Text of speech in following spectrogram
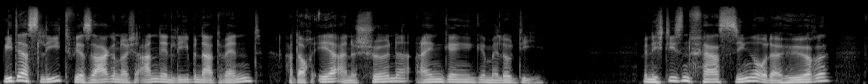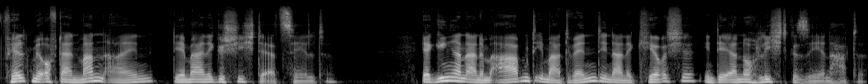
Wie das Lied Wir sagen euch an den lieben Advent hat auch er eine schöne, eingängige Melodie. Wenn ich diesen Vers singe oder höre, fällt mir oft ein Mann ein, der mir eine Geschichte erzählte. Er ging an einem Abend im Advent in eine Kirche, in der er noch Licht gesehen hatte.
